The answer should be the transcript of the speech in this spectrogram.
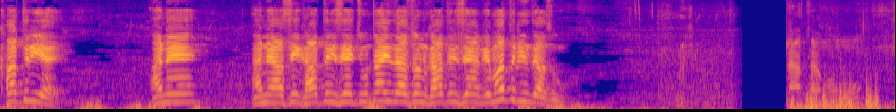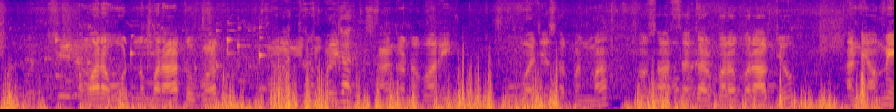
ख़ातिरी आहे अने अने असीं ख़ातिरी से चूंटाईंदासूं ख़ातिरी से असांखे मत ॾींदासूं અમારા વોર્ડ નંબર આઠ ઉપર વિષ્ણુભાઈ સાગર રબારી ઊભા છે સરપંચમાં. તો સાથ સહકાર બરાબર આપજો. અને અમે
